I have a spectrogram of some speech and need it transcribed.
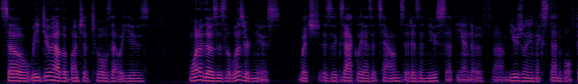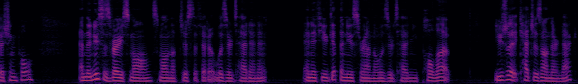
So we do have a bunch of tools that we use. One of those is the lizard noose, which is exactly as it sounds. It is a noose at the end of um, usually an extendable fishing pole. And the noose is very small, small enough just to fit a lizard's head in it. And if you get the noose around the lizard's head and you pull up, usually it catches on their neck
